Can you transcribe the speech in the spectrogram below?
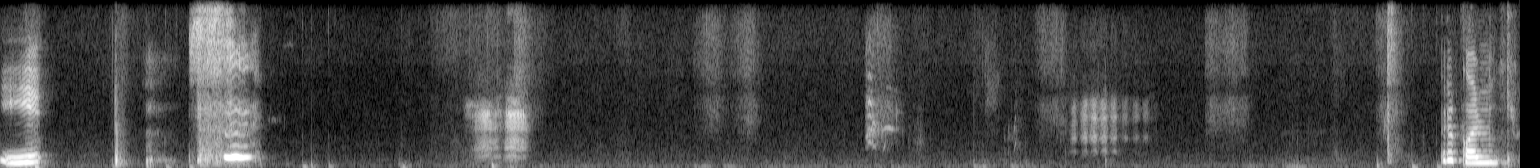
І. Ц. Прикольненький.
